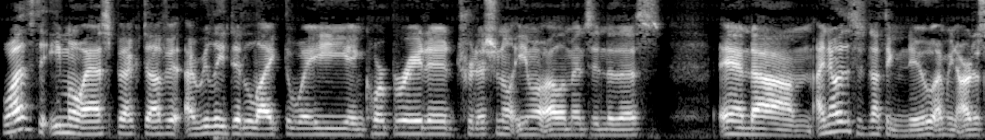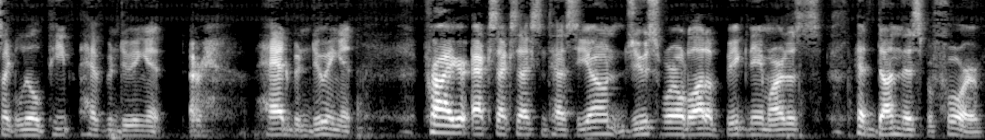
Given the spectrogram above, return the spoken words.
was the emo aspect of it. I really did like the way he incorporated traditional emo elements into this. And um, I know this is nothing new. I mean, artists like Lil Peep have been doing it, or had been doing it prior. XXXTentacion, Juice WRLD, a lot of big name artists had done this before.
